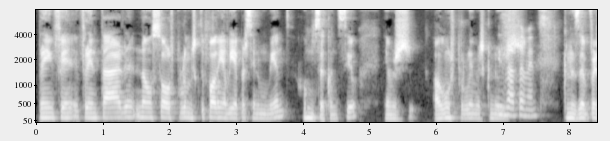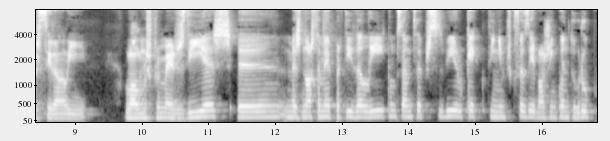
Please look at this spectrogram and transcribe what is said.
para enfrentar não só os problemas que te podem ali aparecer no momento, como nos aconteceu, temos alguns problemas que nos, Exatamente. que nos apareceram ali logo nos primeiros dias, uh, mas nós também a partir dali começamos a perceber o que é que tínhamos que fazer. Nós, enquanto grupo,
